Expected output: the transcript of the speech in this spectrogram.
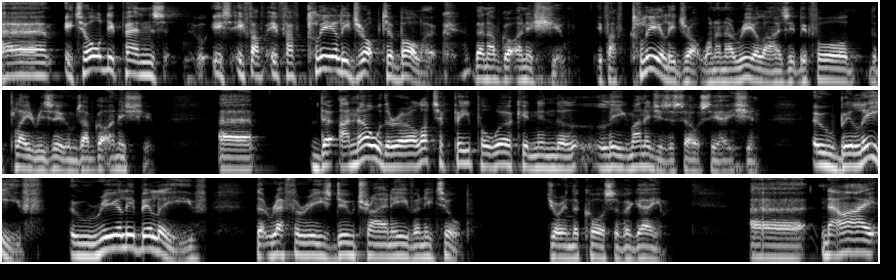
um, it all depends. If I've if I've clearly dropped a bollock, then I've got an issue. If I've clearly dropped one and I realise it before the play resumes, I've got an issue. Uh, the, I know there are a lot of people working in the League Managers Association who believe, who really believe, that referees do try and even it up during the course of a game. Uh, now, I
